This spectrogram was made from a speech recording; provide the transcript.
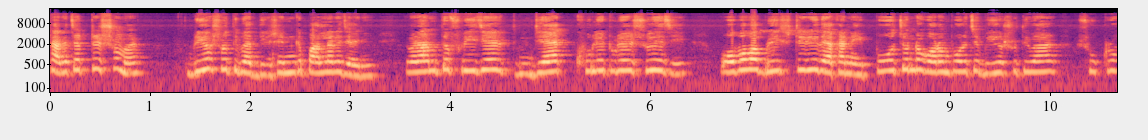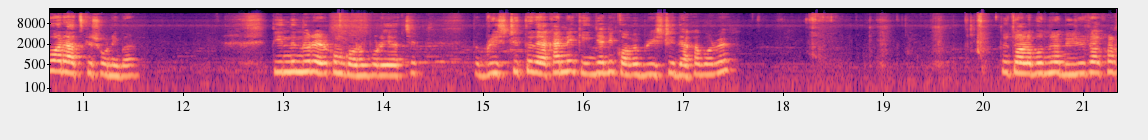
সাড়ে চারটের সময়, বৃহস্পতিবার দিন, সেদিনকে পার্লারে যাইনি। এবার আমি তো ফ্রিজের জ্যাক খুলে টুলে শুয়েছি ও বাবা বৃষ্টিরই দেখা নেই। প্রচণ্ড গরম পড়েছে বৃহস্পতিবার, শুক্রবার, আজকে শনিবার। তিন দিন ধরে এরকম গরম পড়ে যাচ্ছে। তো বৃষ্টির তো দেখা নেই কি জানি কবে বৃষ্টি দেখা পড়বে। তো চলো বন্ধুরা, ভিডিওটা এখন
